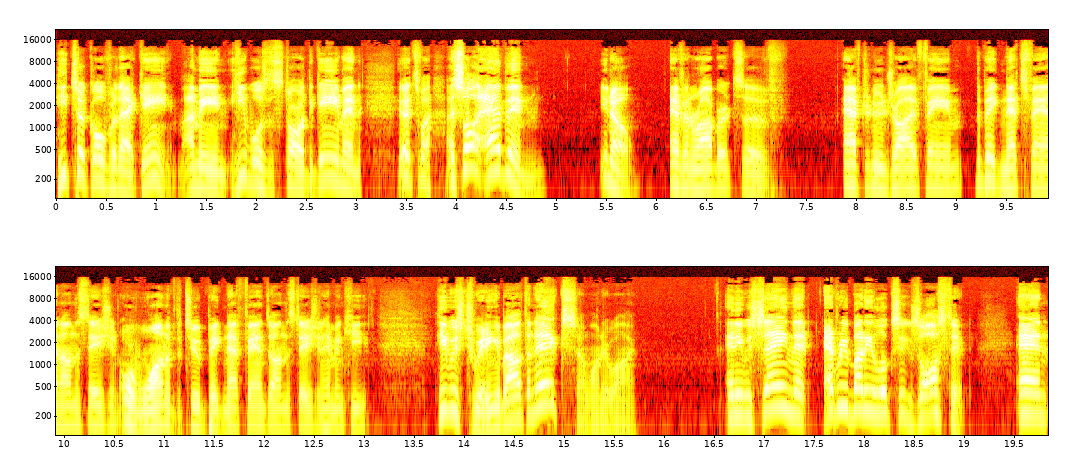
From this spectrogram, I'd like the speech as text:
He took over that game. I mean, he was the star of the game. And it's I saw Evan, you know, Evan Roberts of Afternoon Drive fame, the big Nets fan on the station, or one of the two big Net fans on the station, him and Keith. He was tweeting about the Knicks. I wonder why and he was saying that everybody looks exhausted. And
